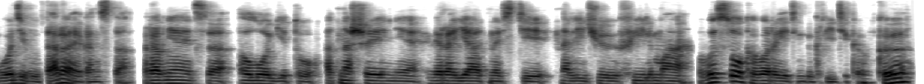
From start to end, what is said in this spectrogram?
годе вторая константа равняется логиту отношения вероятности наличию фильма высокого рейтинга критиков к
